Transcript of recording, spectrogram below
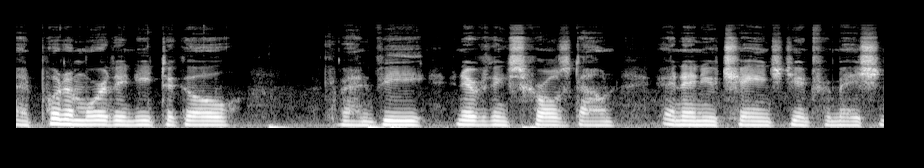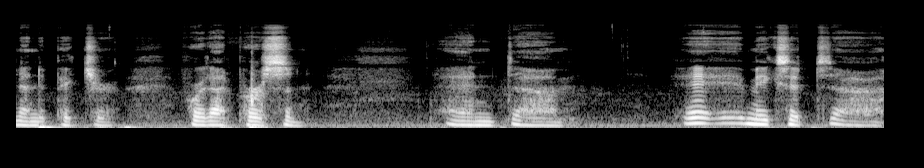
and put them where they need to go, Command V, and everything scrolls down, and then you change the information and the picture for that person. And um, it, it, makes it uh,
